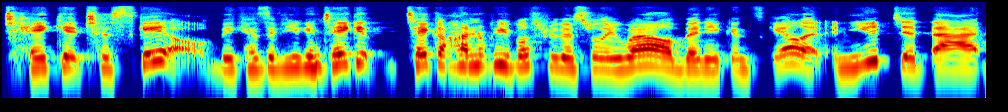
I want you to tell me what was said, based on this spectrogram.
take it to scale because if you can take it take 100 people through this really well then you can scale it and you did that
